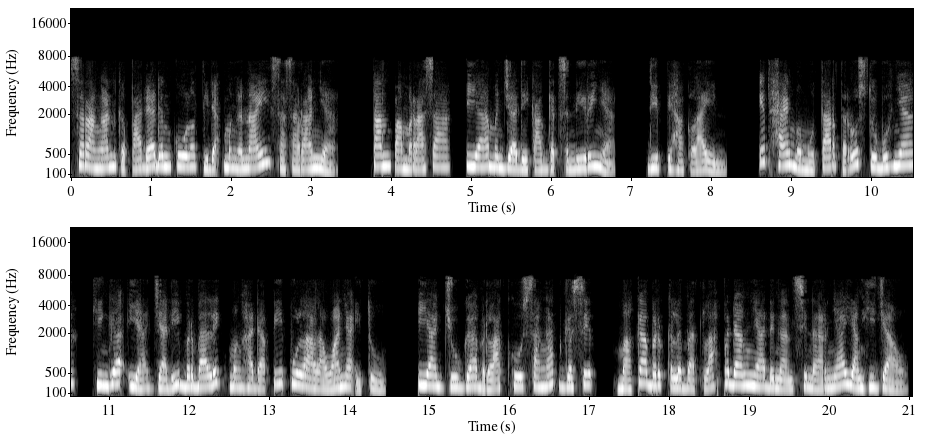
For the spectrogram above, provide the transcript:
serangan kepada dengkul tidak mengenai sasarannya. Tanpa merasa, ia menjadi kaget sendirinya. Di pihak lain, It Hang memutar terus tubuhnya, hingga ia jadi berbalik menghadapi pula lawannya itu. Ia juga berlaku sangat gesit, maka berkelebatlah pedangnya dengan sinarnya yang hijau.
